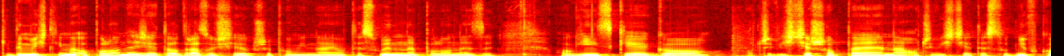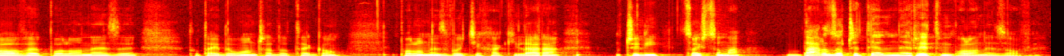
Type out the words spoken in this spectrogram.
kiedy myślimy o polonezie, to od razu się przypominają te słynne polonezy Ogińskiego, oczywiście Chopina, oczywiście te studniówkowe polonezy. Tutaj dołącza do tego polonez Wojciecha Kilara, czyli coś, co ma bardzo czytelny rytm polonezowy.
